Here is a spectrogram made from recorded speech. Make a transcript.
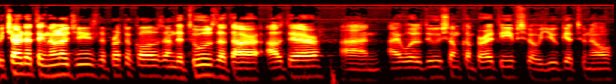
Which are the technologies, the protocols, and the tools that are out there. And I will do some comparatives so you get to know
